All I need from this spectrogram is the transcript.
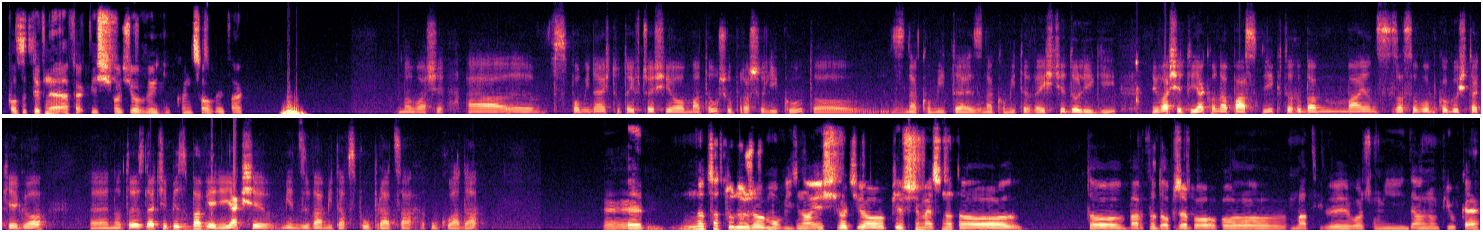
pozytywny efekt, jeśli chodzi o wynik końcowy, tak? No właśnie, a y, wspominałeś tutaj wcześniej o Mateuszu Praszeliku, to znakomite, znakomite wejście do ligi. No właśnie, ty jako napastnik, to chyba mając za sobą kogoś takiego, E, no to jest dla Ciebie zbawienie. Jak się między Wami ta współpraca układa? E, no co tu dużo mówić, no jeśli chodzi o pierwszy mecz, no to, to bardzo dobrze, bo, bo Mati wyłożył mi idealną piłkę.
